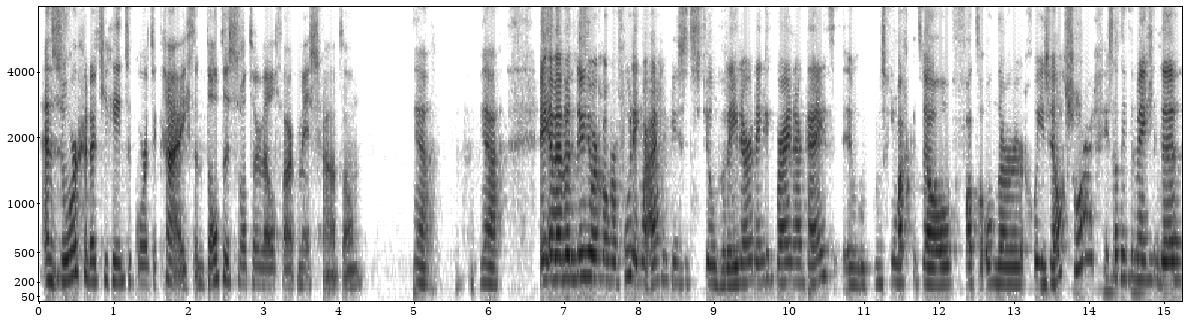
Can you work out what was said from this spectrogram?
En zorgen dat je geen tekorten krijgt. En dat is wat er wel vaak misgaat dan. Ja, ja. en we hebben het nu heel erg over voeding, maar eigenlijk is het veel breder, denk ik, waar je naar kijkt. Misschien mag ik het wel vatten onder goede zelfzorg. Is dat niet een beetje de,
